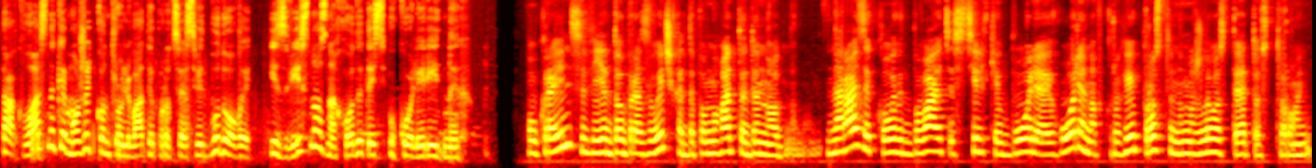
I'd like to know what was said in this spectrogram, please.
Так власники можуть контролювати процес відбудови і, звісно, знаходитись у колі рідних. У українців є добра звичка допомагати один одному. Наразі, коли відбувається стільки боля і горя, навкруги просто неможливо стояти осторонь.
